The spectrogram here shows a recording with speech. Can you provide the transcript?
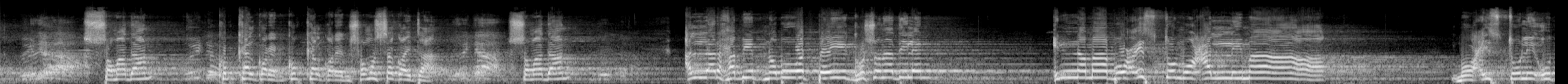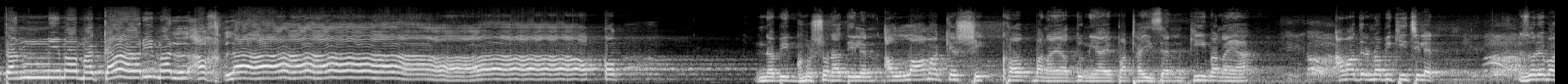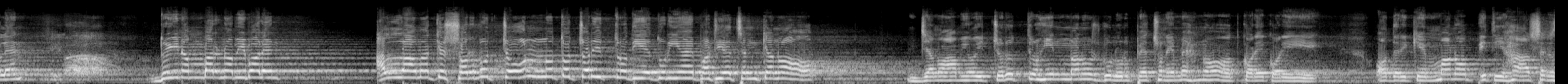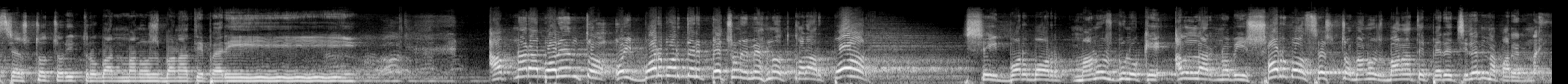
সমাধান? খুব খেয়াল করেন, খুব খেয়াল করেন, সমস্যা কয়টা? সমাধান? আল্লাহর হাবিব নবুয়ত পেয়ে ঘোষণা দিলেন, ইন্নামা নবী ঘোষণা দিলেন, আল্লাহ আমাকে শিক্ষক বানায়া দুনিয়ায় পাঠাইছেন। কি বানায়া? আমাদের নবী কি ছিলেন? জোরে বলেন। দুই নম্বর নবী বলেন, আল্লাহ আমাকে সর্বোচ্চ উন্নত চরিত্র দিয়ে দুনিয়ায় পাঠিয়েছেন কেন? যেন আমি ওই চরিত্রহীন মানুষগুলোর পেছনে মেহনত করে করে, ওদেরকে মানব ইতিহাসের শ্রেষ্ঠ চরিত্রবান মানুষ বানাতে পারি। আপনারা বলেন তো, ওই বর্বরদের পেছনে মেহনত করার পর সেই বর্বর মানুষগুলোকে আল্লাহর নবী সর্বশ্রেষ্ঠ মানুষ বানাতে পেরেছিলেন না পারেন নাই?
